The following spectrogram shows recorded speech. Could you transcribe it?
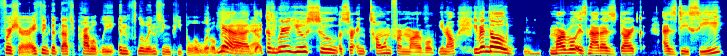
for sure. I think that that's probably influencing people a little bit. Yeah, because too. we're used to a certain tone from Marvel, you know, even though Mhm. Marvel is not as dark as DC,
